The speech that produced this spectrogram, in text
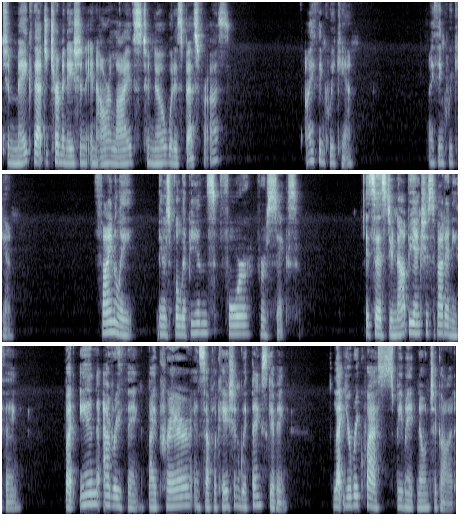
to make that determination in our lives to know what is best for us? I think we can. I think we can. Finally, there's Philippians 4, verse 6. It says, Do not be anxious about anything, but in everything, by prayer and supplication with thanksgiving, let your requests be made known to God.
